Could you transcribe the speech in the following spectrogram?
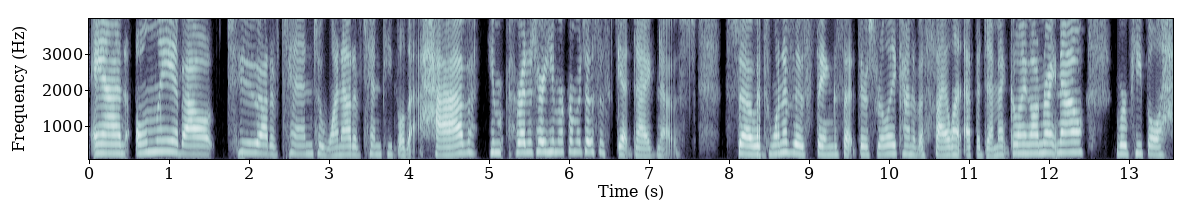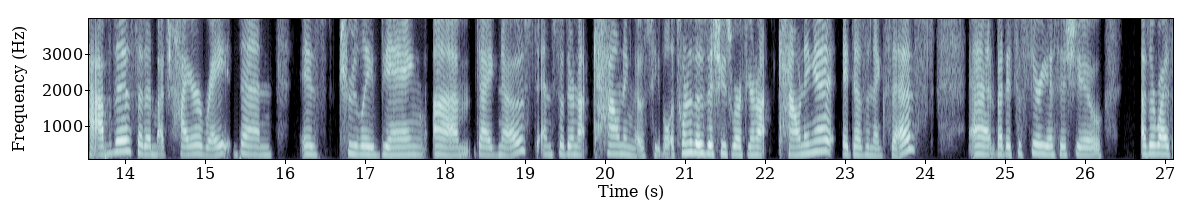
And only about two out of 10 to one out of 10 people that have hereditary hemochromatosis get diagnosed. So it's one of those things that there's really kind of a silent epidemic going on right now where people have this at a much higher rate than is truly being um, diagnosed. And so they're not counting those people. It's one of those issues where if you're not counting it, it doesn't exist. And, but it's a serious issue. Otherwise,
